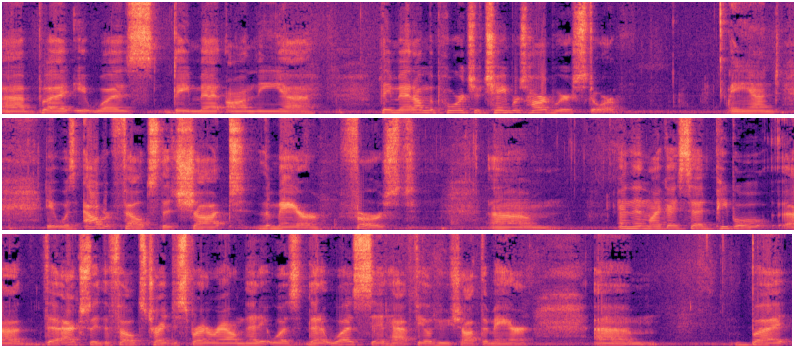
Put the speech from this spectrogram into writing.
uh, but it was they met on the uh, they met on the porch of Chambers Hardware Store. And it was Albert Felts that shot the mayor first. Um, and then, like I said, people, uh, the actually the Felts tried to spread around that it was that it was Sid Hatfield who shot the mayor. Um, but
